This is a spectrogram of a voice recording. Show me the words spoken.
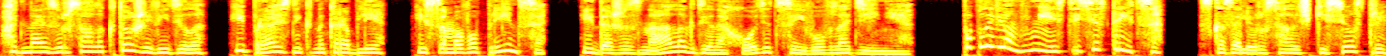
Одна из русалок тоже видела и праздник на корабле, и самого принца, и даже знала, где находится его владение. «Поплывем вместе, сестрица!» — сказали русалочки-сестры,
